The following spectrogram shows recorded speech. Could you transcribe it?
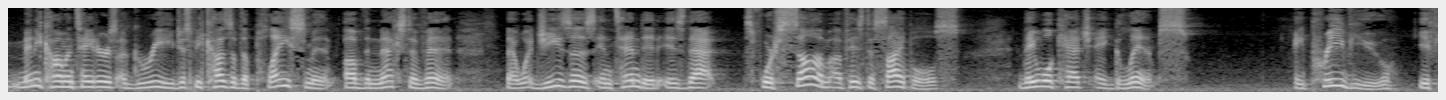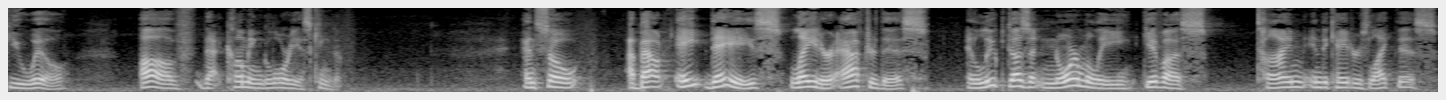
Many commentators agree, just because of the placement of the next event, that what Jesus intended is that for some of his disciples, they will catch a glimpse, a preview, if you will, of that coming glorious kingdom. And so about eight days later, after this, and Luke doesn't normally give us time indicators like this,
